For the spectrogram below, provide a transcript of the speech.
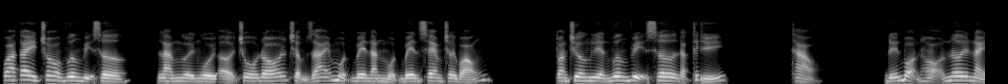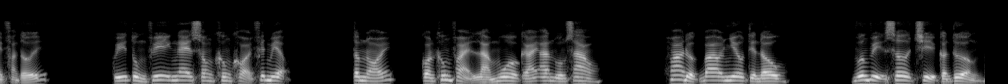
qua tay cho vương vị sơ, làm người ngồi ở chỗ đó chậm rãi một bên ăn một bên xem chơi bóng. Toàn trường liền vương vị sơ đặc thích ý. Thảo. Đến bọn họ nơi này phản tới. Quý Tùng Phi nghe xong không khỏi phết miệng. Tâm nói, còn không phải là mua cái ăn uống sao. Hoa được bao nhiêu tiền đâu. Vương vị sơ chỉ cần tưởng,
